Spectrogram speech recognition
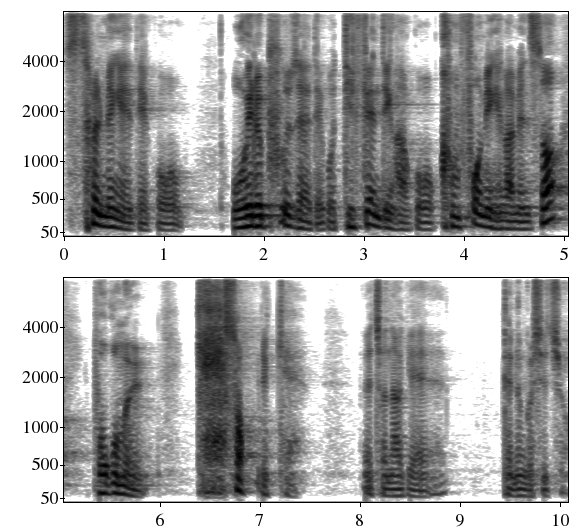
설명해야 되고 오해를 풀어줘야 되고 디펜딩하고 컨포밍 해가면서 복음을 계속 이렇게 전하게 되는 것이죠.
